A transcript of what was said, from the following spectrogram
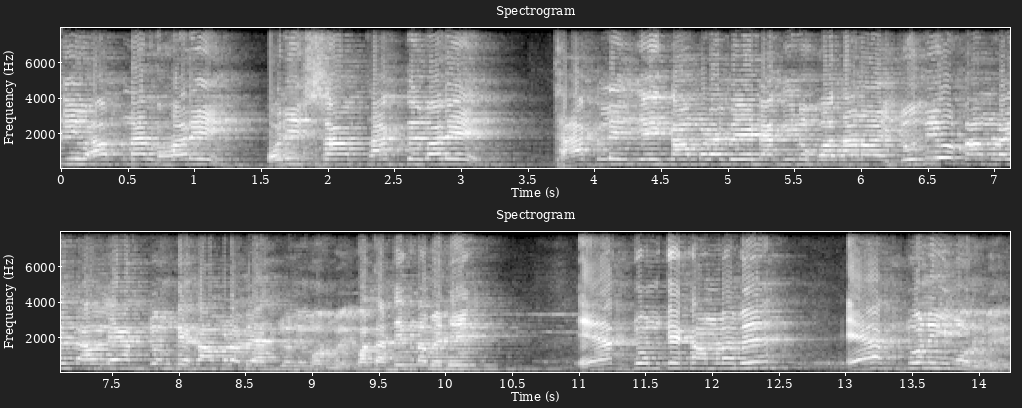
কি আপনার ঘরে হরির সাপ থাকতে পারে, থাকলে যে কামড়াবে, এটা কিন্তু কথা নয়। যদিও কামড়ায়, তাহলে একজনকে কামড়াবে, একজনই মরবে। কথা ঠিক না ঠিক একজনকে কামড়াবে, একজনই মরবে।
